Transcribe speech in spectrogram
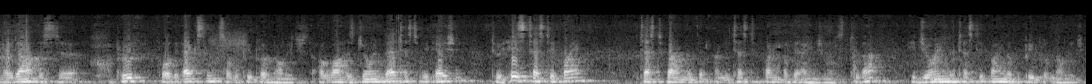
No doubt this is a proof for the excellence of the people of knowledge. That Allah has joined their testification to His testifying, testifying of the, and the testifying of the angels. To that, He joined the testifying of the people of knowledge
